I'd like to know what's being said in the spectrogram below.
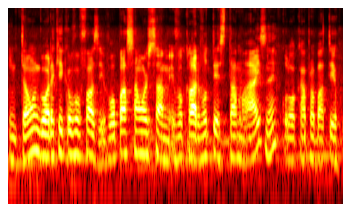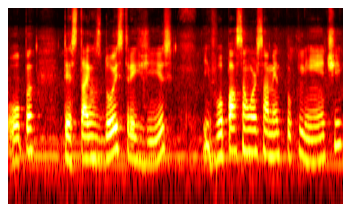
Então agora o que, que eu vou fazer? Vou passar um orçamento. Vou, claro, vou testar mais, né? Colocar para bater roupa. Testar em uns dois, três dias. E vou passar um orçamento para o cliente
